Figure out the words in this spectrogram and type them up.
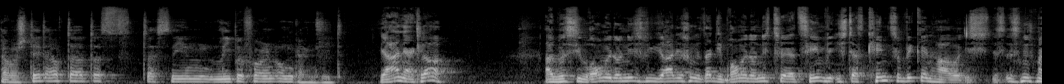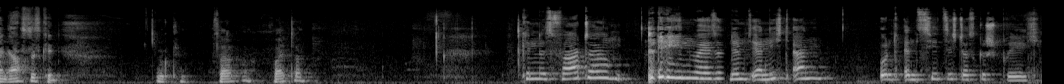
Aber steht auch da, dass, dass sie einen liebevollen Umgang sieht. Ja, na klar. Aber die brauchen mir doch nicht, wie gerade schon gesagt, die brauchen mir doch nicht zu erzählen, wie ich das Kind zu wickeln habe. Ich, es ist nicht mein erstes Kind. Okay. Sarah, weiter? Kindesvater, Hinweise nimmt er nicht an und entzieht sich das Gespräch.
